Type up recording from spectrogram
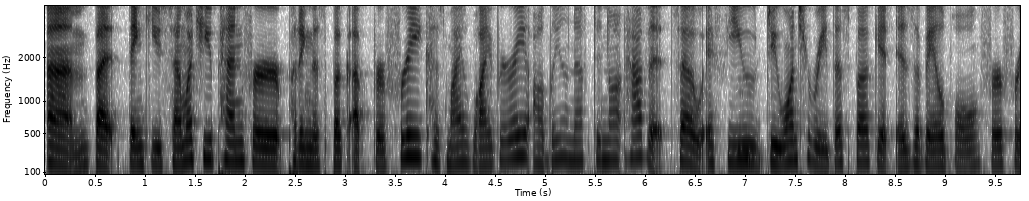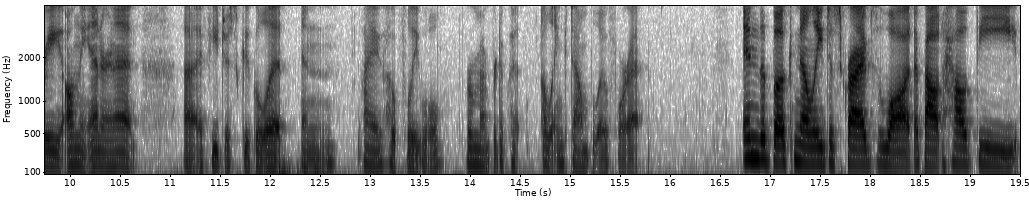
Um, but thank you so much, UPenn, for putting this book up for free because my library, oddly enough, did not have it. So if you do want to read this book, it is available for free on the internet uh, if you just Google it. And I hopefully will remember to put a link down below for it. In the book, Nellie describes a lot about how the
